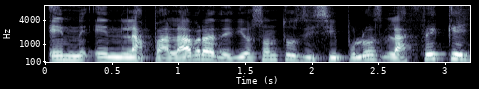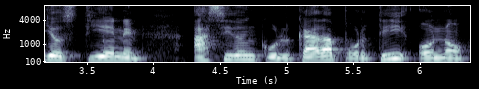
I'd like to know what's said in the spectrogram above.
En, en, la palabra de Dios son tus discípulos, la fe que ellos tienen ha sido inculcada por ti o no.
